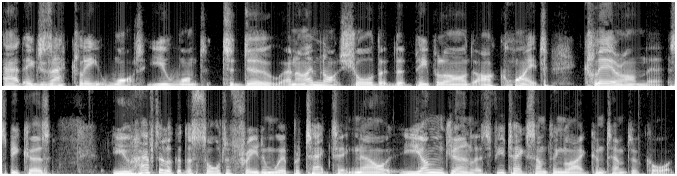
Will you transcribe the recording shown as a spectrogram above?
at exactly what you want to do. And I'm not sure that, that people are, are quite clear on this because you have to look at the sort of freedom we're protecting. Now, young journalists, if you take something like contempt of court,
